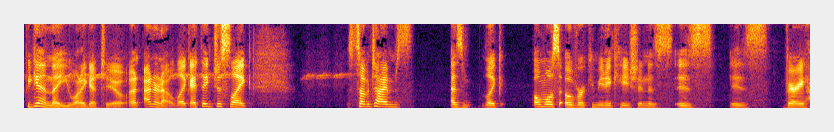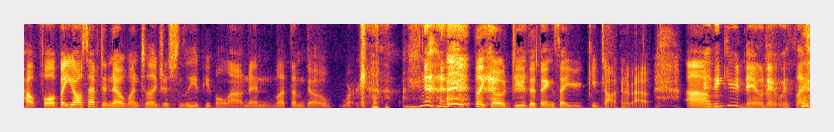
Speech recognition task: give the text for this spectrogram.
begin that you want to get to? I, I don't know. Like i think just like sometimes as like almost over communication is is is very helpful but you also have to know when to like just leave people alone and let them go work like go do the things that you keep talking about um, I think you nailed it with like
